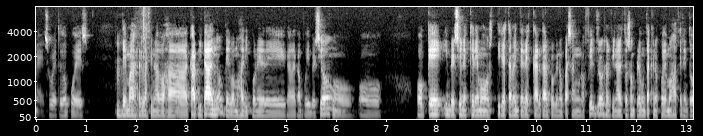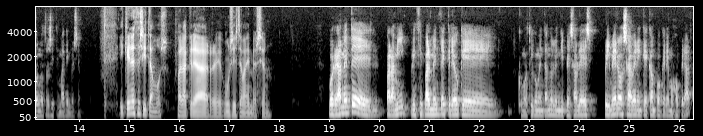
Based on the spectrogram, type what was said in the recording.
eh, sobre todo pues temas relacionados a capital, ¿no? que vamos a disponer de cada campo de inversión o, o, qué inversiones queremos directamente descartar porque no pasan unos filtros. Al final, estas son preguntas que nos podemos hacer en todos nuestros sistemas de inversión. ¿Y qué necesitamos para crear eh, un sistema de inversión? Pues realmente, para mí, principalmente creo que como estoy comentando, lo indispensable es primero saber en qué campo queremos operar.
